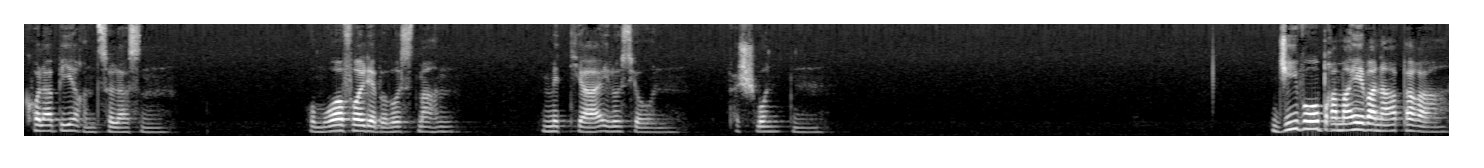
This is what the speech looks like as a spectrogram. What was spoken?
kollabieren zu lassen humorvoll dir bewusst machen, Mitya Illusion verschwunden. Jivo Brahmaeva Napara.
